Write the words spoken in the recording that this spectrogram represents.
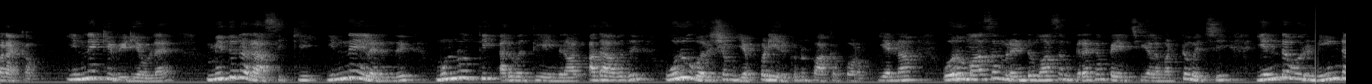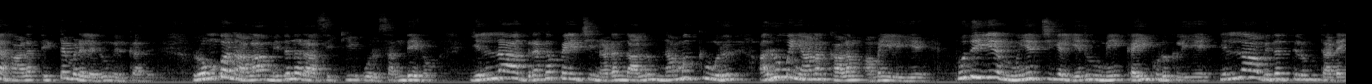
வணக்கம். இன்னைக்கு வீடியோவில் மிதுன ராசிக்கு இன்னையிலிருந்து முன்னூற்றி அறுபத்தி ஐந்து நாள் அதாவது ஒரு வருஷம் எப்படி இருக்குன்னு பார்க்க போகிறோம் ஏன்னா ஒரு மாதம் ரெண்டு மாதம் கிரக பயிற்சிகளை மட்டும் வச்சு எந்த ஒரு நீண்ட கால திட்டமிடல் எதுவும் இருக்காது. ரொம்ப நாளாக மிதுன ராசிக்கு ஒரு சந்தேகம். எல்லா கிரக பயிற்சி நடந்தாலும் நமக்கு ஒரு அருமையான காலம் அமையலையே. புதிய முயற்சிகள் எதுவுமே கை கொடுக்கலையே. எல்லா விதத்திலும் தடை.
